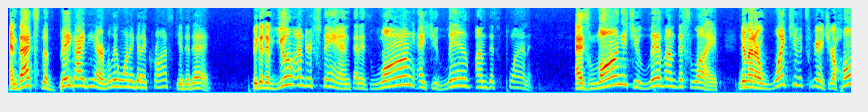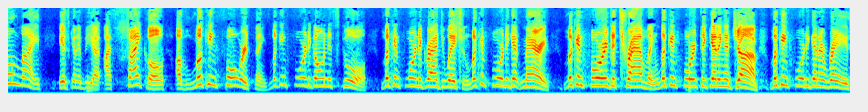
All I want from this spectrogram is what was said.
And that's the big idea I really want to get across to you today. Because if you'll understand that as long as you live on this planet, as long as you live on this life, no matter what you experience, your whole life is going to be a, a cycle of looking forward things, looking forward to going to school, looking forward to graduation, looking forward to get married, looking forward to traveling, looking forward to getting a job, looking forward to getting a raise,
